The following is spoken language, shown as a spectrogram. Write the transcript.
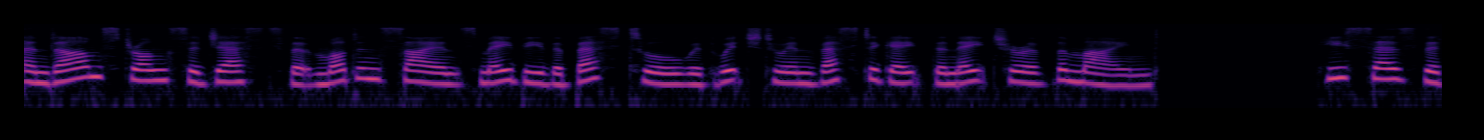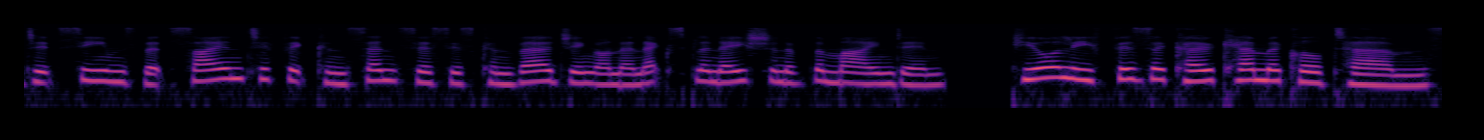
and Armstrong suggests that modern science may be the best tool with which to investigate the nature of the mind. He says that it seems that scientific consensus is converging on an explanation of the mind in purely physico-chemical terms.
